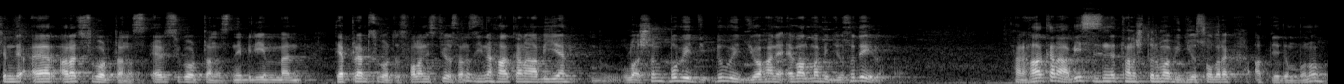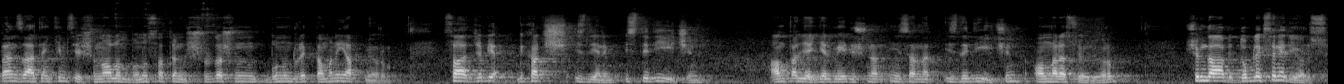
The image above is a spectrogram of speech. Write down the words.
Şimdi eğer araç sigortanız, ev sigortanız, ne bileyim ben deprem sigortası falan istiyorsanız yine Hakan abiye ulaşın. Bu video, bu video hani ev alma videosu değil. Hani Hakan abi sizinle tanıştırma videosu olarak atledim bunu. Ben zaten kimseye şunu alın bunu satın şurada şunun bunun reklamını yapmıyorum. Sadece bir birkaç izleyenim istediği için Antalya'ya gelmeyi düşünen insanlar izlediği için onlara söylüyorum. Şimdi abi dublekse ne diyoruz?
